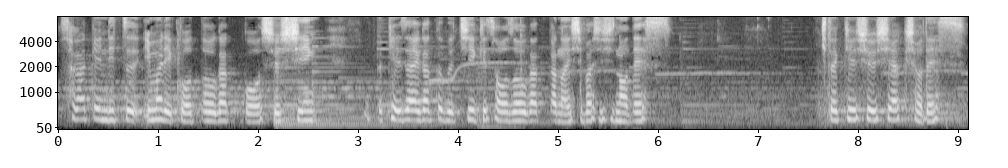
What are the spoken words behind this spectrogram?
佐賀県立伊万里高等学校出身経済学部地域創造学科の石橋志乃です。北九州市役所です。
